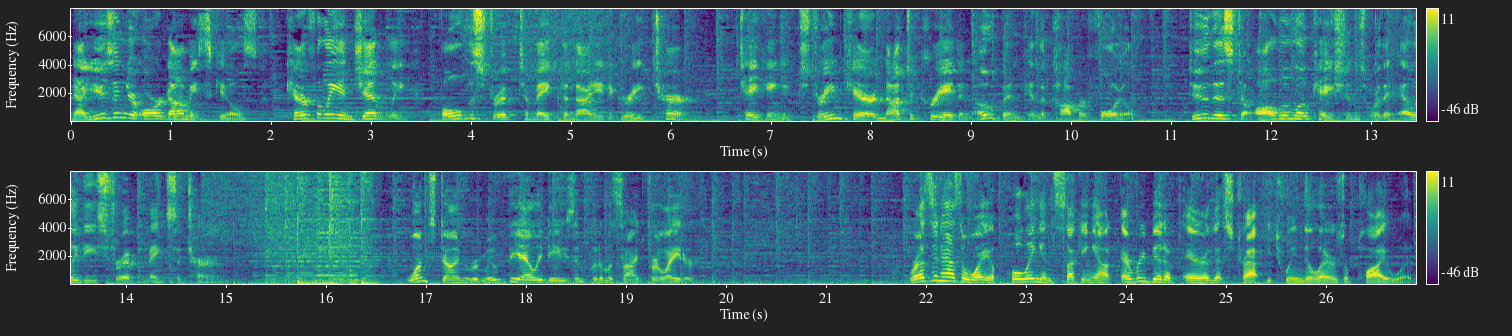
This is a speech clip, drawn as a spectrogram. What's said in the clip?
Now using your origami skills, carefully and gently fold the strip to make the 90 degree turn taking extreme care not to create an open in the copper foil. Do this to all the locations where the LED strip makes a turn. Once done, remove the LEDs and put them aside for later. Resin has a way of pulling and sucking out every bit of air that's trapped between the layers of plywood.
